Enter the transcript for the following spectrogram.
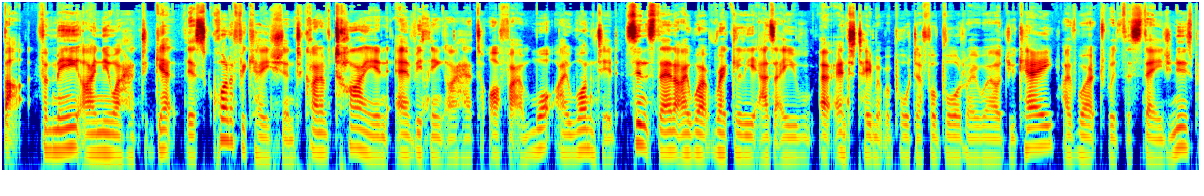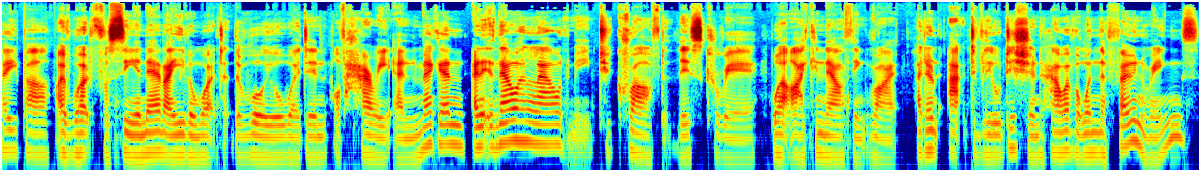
But for me, I knew I had to get this qualification to kind of tie in everything I had to offer and what I wanted. Since then, I worked regularly as a entertainment reporter for Broadway World UK. I've worked with the stage newspaper. I've worked for CNN. I even worked at the royal wedding of Harry and Meghan. And it has now allowed me to craft this career where I can now think, right, I don't actively audition. However, when the phone rings,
